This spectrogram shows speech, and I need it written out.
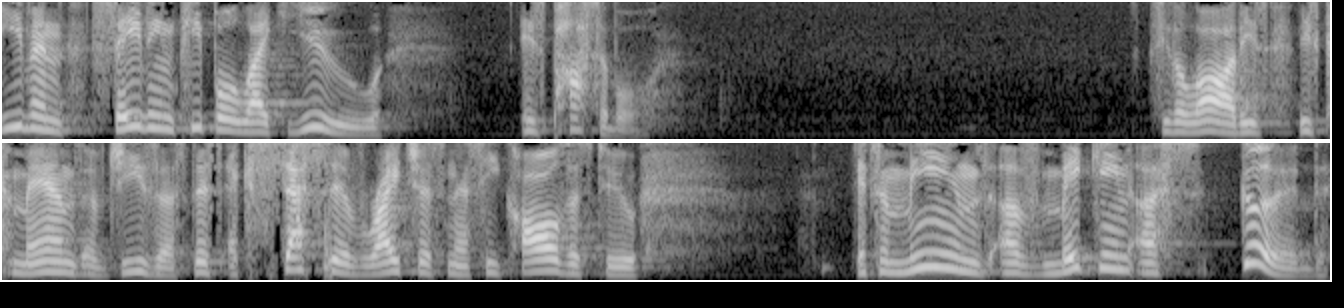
even saving people like you, is possible. See, the law, these, these commands of Jesus, this excessive righteousness he calls us to, It's a means of making us good.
